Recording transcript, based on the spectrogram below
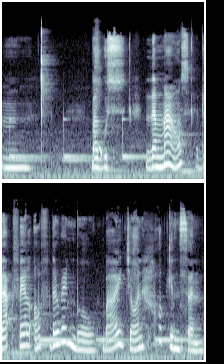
Hmm, bagus. The Mouse That Fell Off the Rainbow by John Hawkinson.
